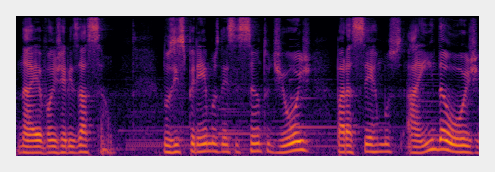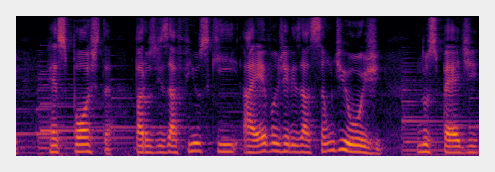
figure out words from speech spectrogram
na evangelização. Nos inspiremos nesse santo de hoje para sermos ainda hoje resposta para os desafios que a evangelização de hoje nos pede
